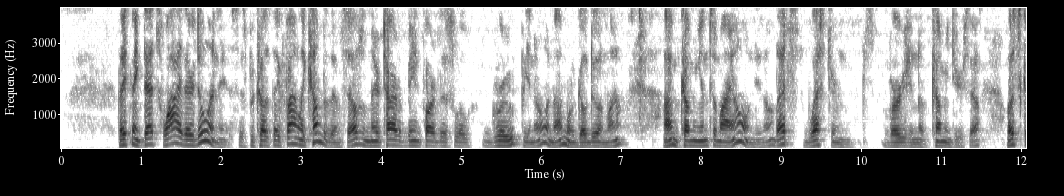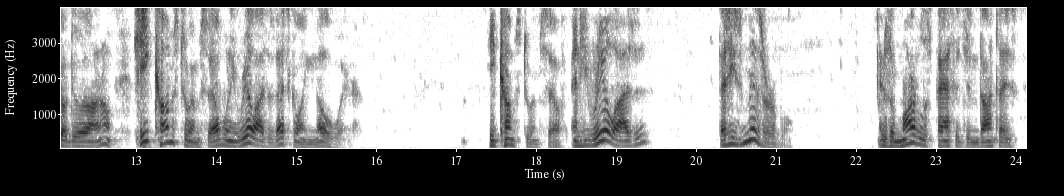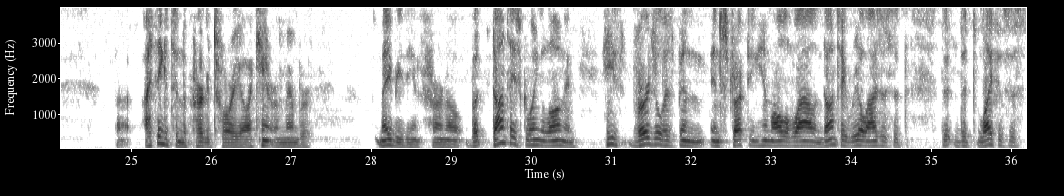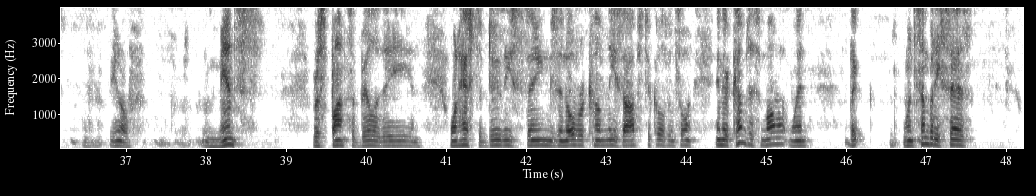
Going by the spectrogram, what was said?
They think that's why they're doing this is because they finally come to themselves and they're tired of being part of this little group, you know. And I'm going to go do it on my own. I'm coming into my own, you know. That's Western version of coming to yourself. Let's go do it on our own. He comes to himself when he realizes that's going nowhere. He comes to himself and he realizes that he's miserable. There's a marvelous passage in Dante's, uh, I think it's in the Purgatorio, I can't remember, maybe the Inferno, but Dante's going along and he's, Virgil has been instructing him all the while, and Dante realizes that, that, that life is this, you know, immense responsibility and one has to do these things and overcome these obstacles and so on. And there comes this moment when the, when somebody says,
